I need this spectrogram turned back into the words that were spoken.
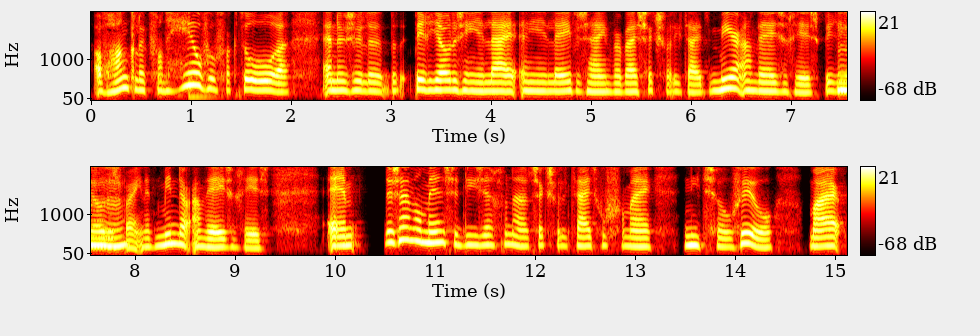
afhankelijk van heel veel factoren. En er zullen periodes in je, in je leven zijn waarbij seksualiteit meer aanwezig is. Periodes mm -hmm. waarin het minder aanwezig is. En er zijn wel mensen die zeggen van nou, seksualiteit hoeft voor mij niet zoveel. Maar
